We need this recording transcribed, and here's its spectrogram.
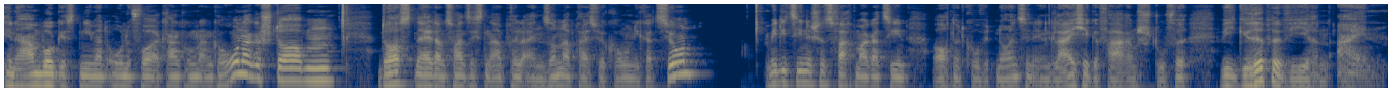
In Hamburg ist niemand ohne Vorerkrankungen an Corona gestorben. Drosten erhält am 20. April einen Sonderpreis für Kommunikation. Medizinisches Fachmagazin ordnet Covid-19 in gleiche Gefahrenstufe wie Grippeviren ein.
